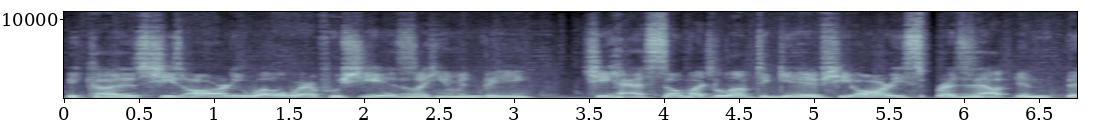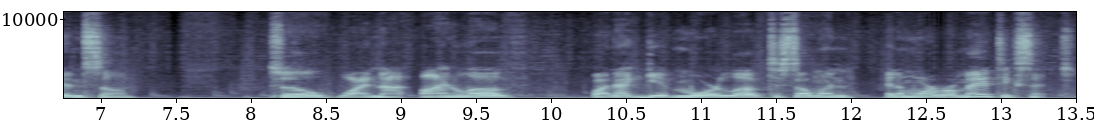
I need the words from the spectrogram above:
because she's already well aware of who she is as a human being. She has so much love to give, she already spreads it out and then some. So, why not find love? Why not give more love to someone in a more romantic sense?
